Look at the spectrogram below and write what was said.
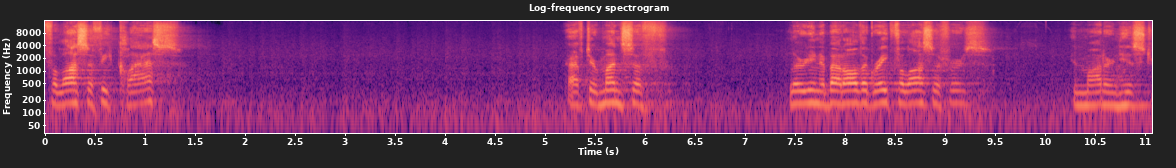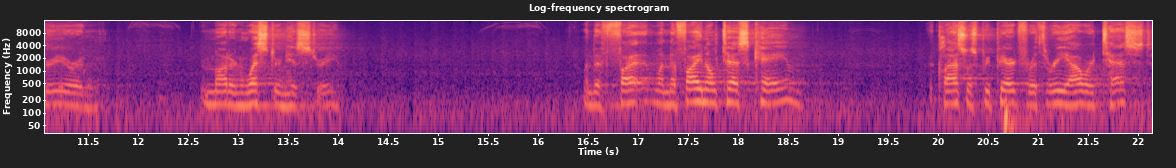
Philosophy class. After months of learning about all the great philosophers in modern history or in modern Western history, when the, fi- when the final test came, the class was prepared for a three hour test.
